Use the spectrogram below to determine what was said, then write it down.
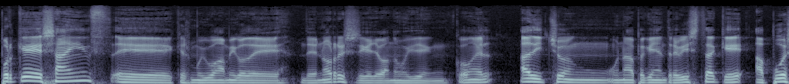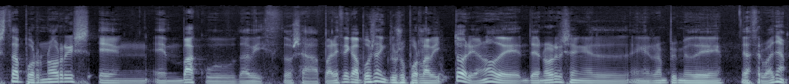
Porque Sainz, eh, que es muy buen amigo de, Norris y sigue llevando muy bien con él, ha dicho en una pequeña entrevista que apuesta por Norris en, Baku, David. O sea, parece que apuesta incluso por la victoria ¿no? de, de Norris en el, en el Gran Premio de Azerbaiyán.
